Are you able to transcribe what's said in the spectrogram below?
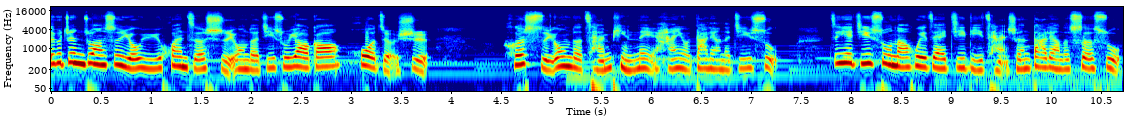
这个症状是由于患者使用的激素药膏，或者是和使用的产品内含有大量的激素。这些激素呢会在基底产生大量的色素，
